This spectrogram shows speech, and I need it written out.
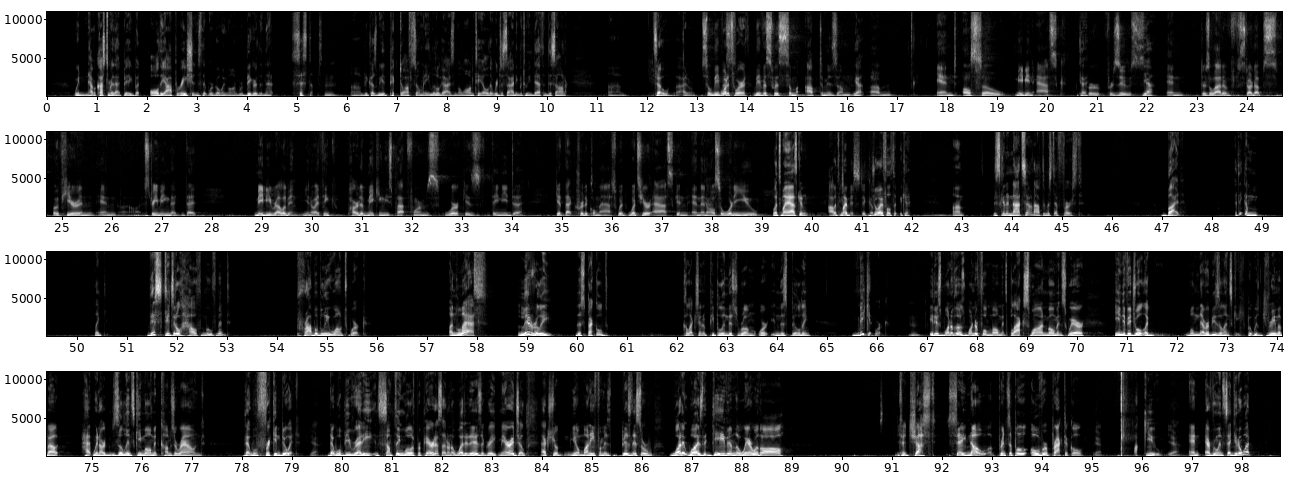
We didn't have a customer that big, but all the operations that were going on were bigger than that systems Hmm. um, because we had picked off so many little guys in the long tail that were deciding between death and dishonor. Um, so I don't. So leave what us, it's worth. Leave us with some optimism. Yeah. Um, and also maybe an ask Okay. for, for Zus. Yeah. And there's a lot of startups, both here and, and uh, streaming, that, that may be relevant. You know, I think part of making these platforms work is they need to get that critical mass. What, what's your ask? And, and then Okay. also, what are you What's my asking? What's my Optimistic about- joyful? Th- okay. Um, this is going to not sound optimistic at first, but I think the like this digital health movement probably won't work unless literally the speckled collection of people in this room or in this building make it work. Mm-hmm. It is one of those wonderful moments, black swan moments, where individual like we'll never be Zelensky, but we'll dream about ha- when our Zelensky moment comes around, that we'll frickin' do it. Yeah. That we'll be ready, and something will have prepared us. I don't know what it is—a great marriage, a extra you know money from his business, or what it was that gave him the wherewithal to just say no, principle over practical. Fuck you. Yeah. And everyone said, you know what?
